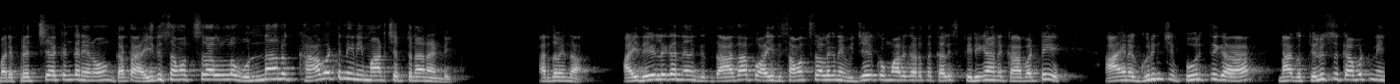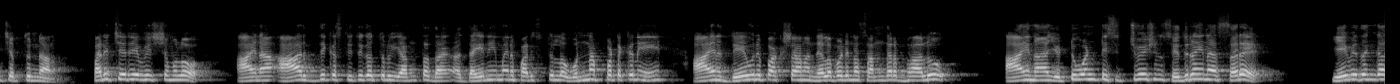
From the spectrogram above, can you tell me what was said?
మరి ప్రత్యేకంగా నేను గత ఐదు సంవత్సరాలలో ఉన్నాను కాబట్టి నేను ఈ మాట చెప్తున్నానండి. అర్థమైందా? ఐదేళ్ళుగా నేను దాదాపు ఐదు సంవత్సరాలుగా నేను విజయ్ కుమార్ గారితో కలిసి తిరిగాను కాబట్టి ఆయన గురించి పూర్తిగా నాకు తెలుసు కాబట్టి నేను చెప్తున్నాను. పరిచర్య విషయంలో ఆయన ఆర్థిక స్థితిగతులు ఎంత దయనీయమైన పరిస్థితుల్లో ఉన్నప్పటికీ ఆయన దేవుని పక్షాన నిలబడిన సందర్భాలు ఆయన ఎటువంటి సిచ్యువేషన్స్ ఎదురైనా సరే ఏ విధంగా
